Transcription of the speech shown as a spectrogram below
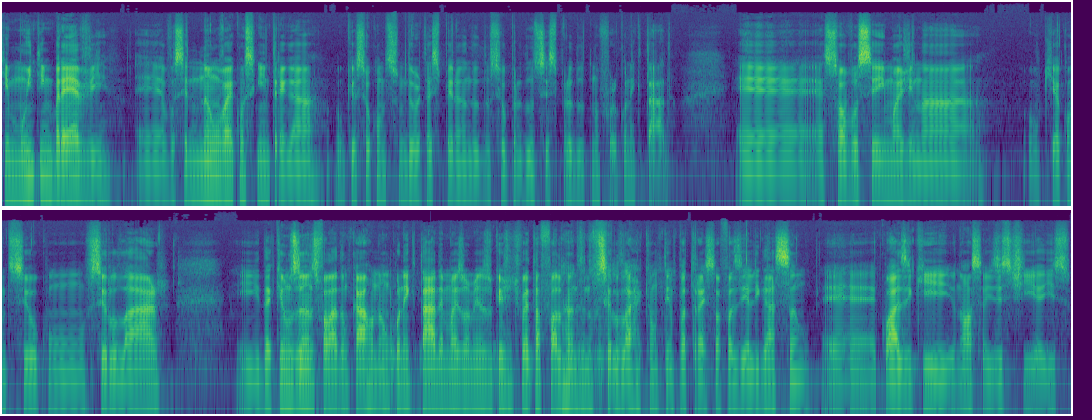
que muito em breve é, você não vai conseguir entregar o que o seu consumidor está esperando do seu produto se esse produto não for conectado. É, é só você imaginar o que aconteceu com o celular e daqui a uns anos falar de um carro não conectado é mais ou menos o que a gente vai estar tá falando no celular que há um tempo atrás só fazia ligação. É quase que, nossa, existia isso.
